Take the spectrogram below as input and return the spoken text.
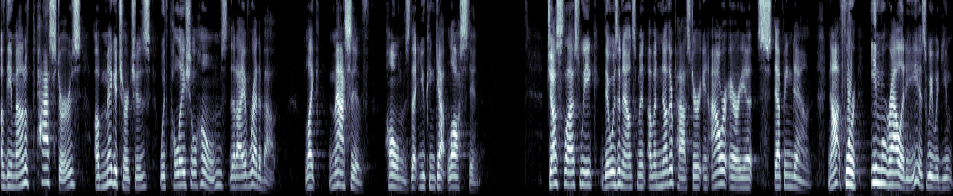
of the amount of pastors of megachurches with palatial homes that I have read about, like massive homes that you can get lost in. Just last week, there was announcement of another pastor in our area stepping down, not for immorality, as we would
